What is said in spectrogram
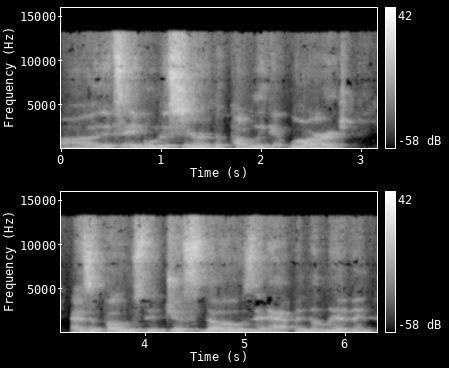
uh, that's able to serve the public at large, as opposed to just those that happen to live in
